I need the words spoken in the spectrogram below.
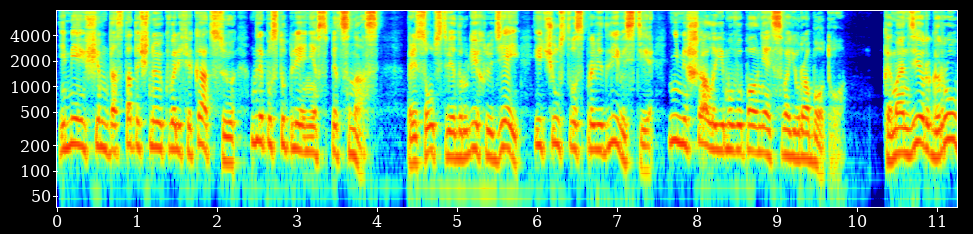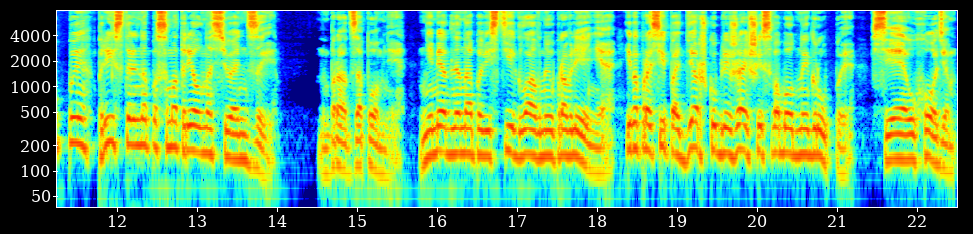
имеющим достаточную квалификацию для поступления в спецназ – Присутствие других людей и чувство справедливости не мешало ему выполнять свою работу. Командир группы пристально посмотрел на Сюаньзы. «Брат, запомни, немедленно оповести главное управление и попроси поддержку ближайшей свободной группы. Все уходим.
